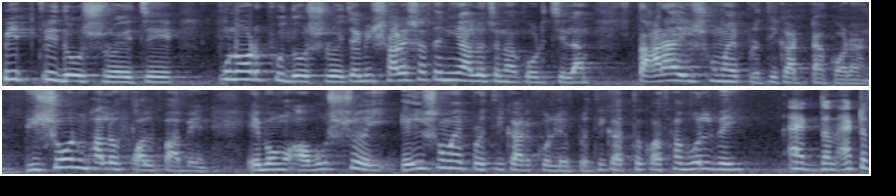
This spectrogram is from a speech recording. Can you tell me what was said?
পিতৃদোষ রয়েছে পুনর্ফু দোষ রয়েছে, আমি সাড়ে সাথে নিয়ে আলোচনা করছিলাম তারা এই সময় প্রতিকারটা করান। ভীষণ ভালো ফল পাবেন এবং অবশ্যই এই সময় প্রতিকার করলে প্রতিকার তো কথা বলবেই। একদম। একটা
